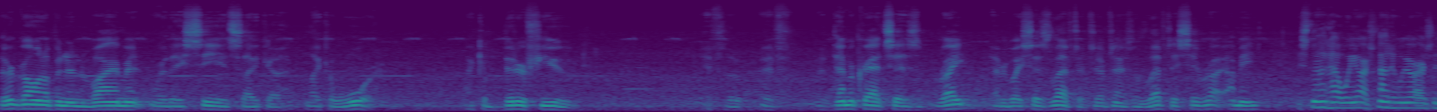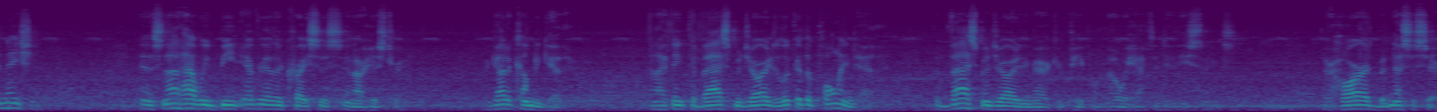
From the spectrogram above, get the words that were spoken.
They're growing up in an environment where they see it's like a, like a war, like a bitter feud. If the, if a Democrat says right, everybody says left. If Democrat says left, they say right. I mean, it's not how we are. It's not who we are as a nation. And it's not how we beat every other crisis in our history. We got to come together. And I think the vast majority, look at the polling data, the vast majority of the American people know we have to do these things. They're hard but necessary.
